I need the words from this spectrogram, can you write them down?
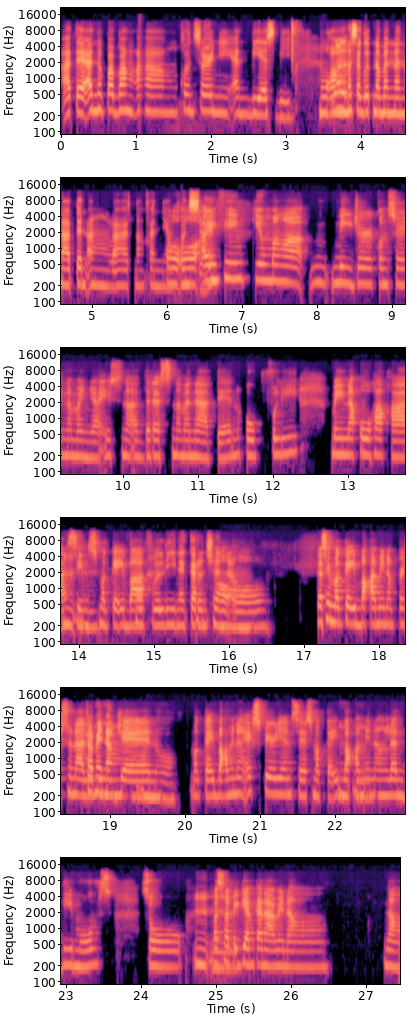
ate, ano pa bang ang concern ni NBSB? Mukhang Well- masagot naman na natin ang lahat ng kanyang Oo, concern. I think yung mga major concern naman niya is na-address naman natin. Hopefully, may nakuha ka Mm-mm. since magkaiba. Hopefully, nagkaroon siya ng Oo. Kasi magkaiba kami ng personality kami ni ng Jen. ano, Magkaiba kami ng experiences. Magkaiba Mm-mm. kami ng landi moves. So, mas mm-mm. nabigyan ka namin ng ng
